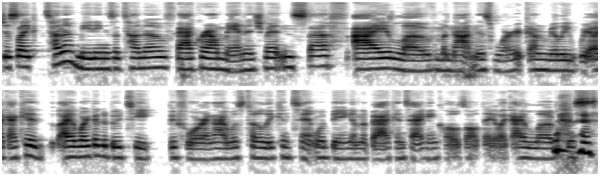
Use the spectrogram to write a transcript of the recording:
just like a ton of meetings, a ton of background management and stuff. I love monotonous work. I'm really weird. Like I could, I worked at a boutique before and I was totally content with being in the back and tagging clothes all day. Like I love just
